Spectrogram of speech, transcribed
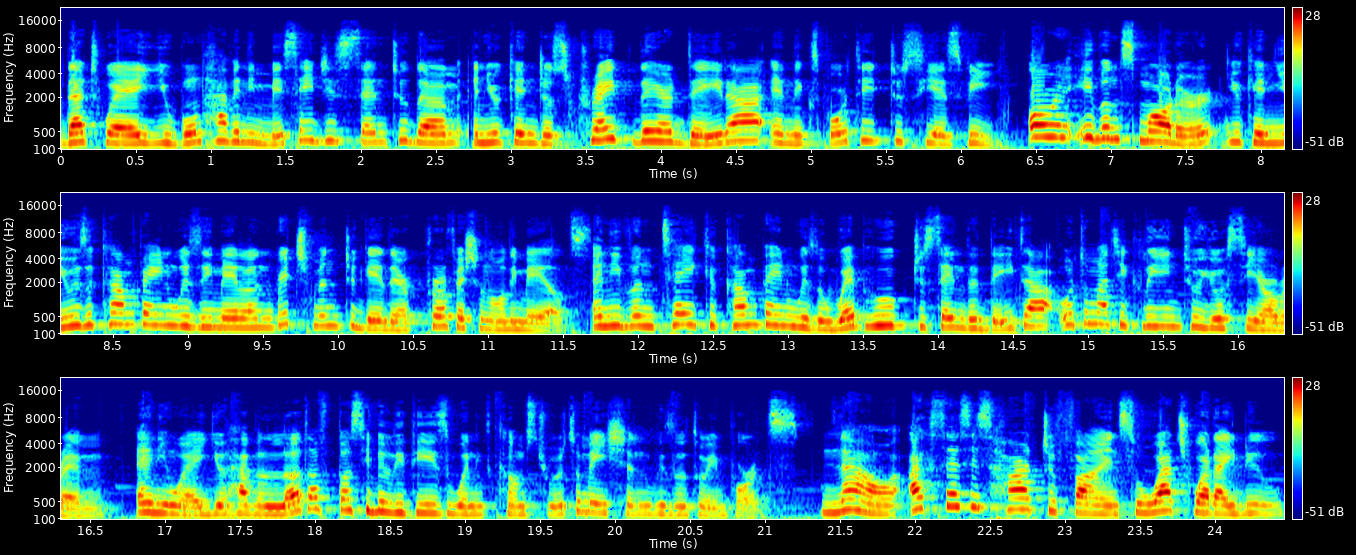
That way, you won't have any messages sent to them and you can just scrape their data and export it to CSV. Or even smarter, you can use a campaign with email enrichment to get their professional emails. And even take a campaign with a webhook to send the data automatically into your CRM. Anyway, you have a lot of possibilities when it comes to automation with auto imports. Now, access is hard to find, so watch what I do.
